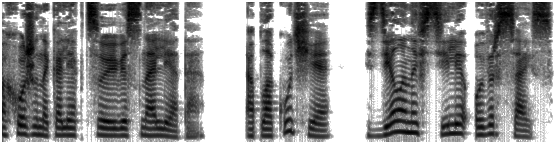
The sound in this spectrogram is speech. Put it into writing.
похожи на коллекцию весна-лето, а плакучие сделаны в стиле оверсайз.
